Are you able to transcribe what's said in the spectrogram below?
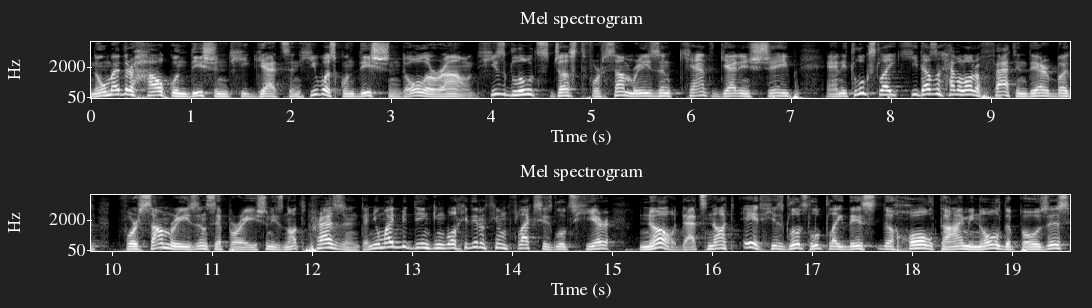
No matter how conditioned he gets, and he was conditioned all around, his glutes just for some reason can't get in shape and it looks like he doesn't have a lot of fat in there but for some reason separation is not present and you might be thinking well he didn't even flex his glutes here. No, that's not it, his glutes look like this the whole time in all the poses,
